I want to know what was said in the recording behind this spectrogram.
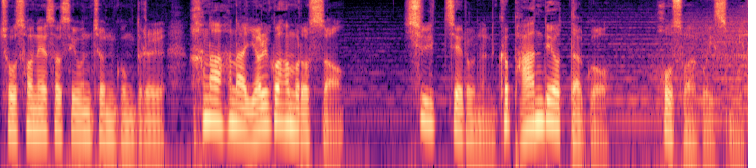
조선에서 세운 전공들을 하나하나 열거함으로써 실제로는 그 반대였다고 호소하고 있습니다.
